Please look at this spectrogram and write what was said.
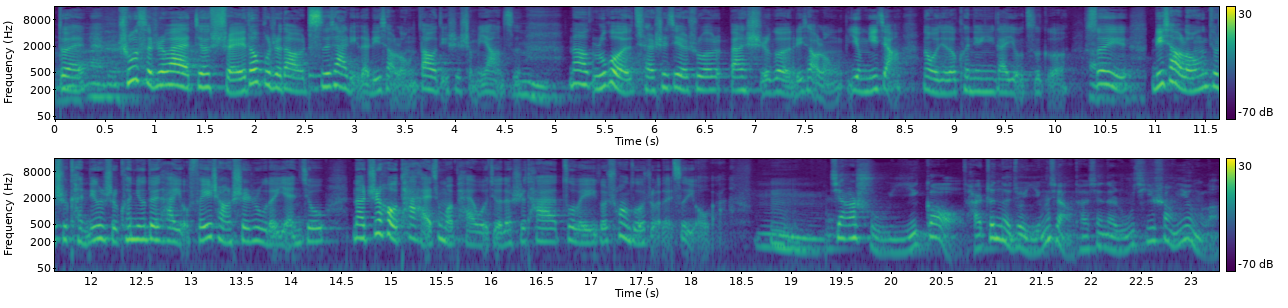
对，除此之外，就谁都不知道私下里的李小龙到底是什么样子。那如果全世界说颁十个李小龙影迷奖，那我觉得昆汀应该有资格。所以李小龙就是肯定是昆汀对他有非常深入的研究。那之后他还这么拍，我觉得是他作为。一个创作者的自由吧。嗯，家属一告，还真的就影响他现在如期上映了。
